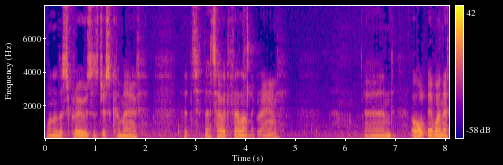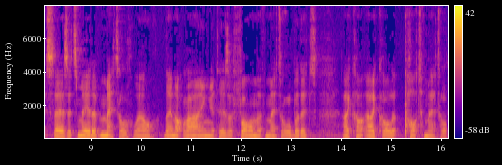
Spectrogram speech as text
One of the screws has just come out. It's, that's how it fell on the ground. And all when it says it's made of metal, well, they're not lying. It is a form of metal, but it's I call I call it pot metal.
